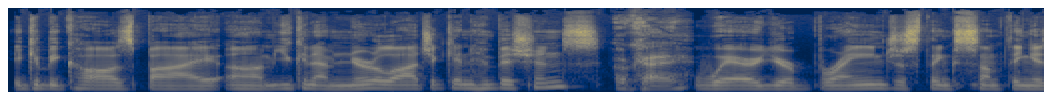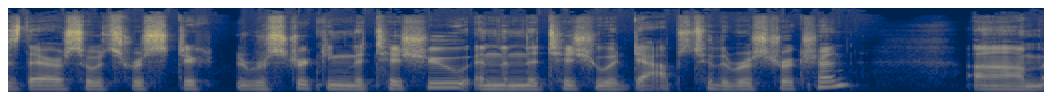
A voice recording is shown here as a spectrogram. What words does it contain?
It can be caused by, um, you can have neurologic inhibitions. Okay. Where your brain just thinks something is there, so it's restric- restricting the tissue, and then the tissue adapts to the restriction. Um,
